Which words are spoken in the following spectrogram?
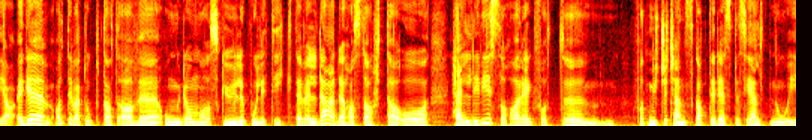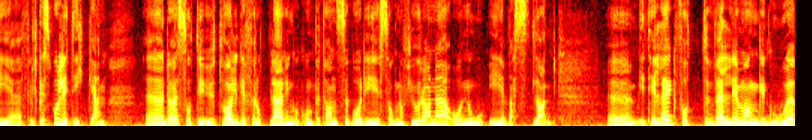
Ja, jeg har alltid vært opptatt av uh, ungdom og skolepolitikk. Det er vel der det har starta. Og heldigvis så har jeg fått, uh, fått mye kjennskap til det, spesielt nå i fylkespolitikken. Da har jeg sittet i utvalget for opplæring og kompetanse både i Sogn og Fjordane og nå i Vestland. I tillegg fått veldig mange gode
